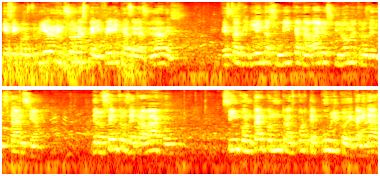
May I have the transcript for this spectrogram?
que se construyeron en zonas periféricas de las ciudades. Estas viviendas se ubican a varios kilómetros de distancia de los centros de trabajo, sin contar con un transporte público de calidad.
